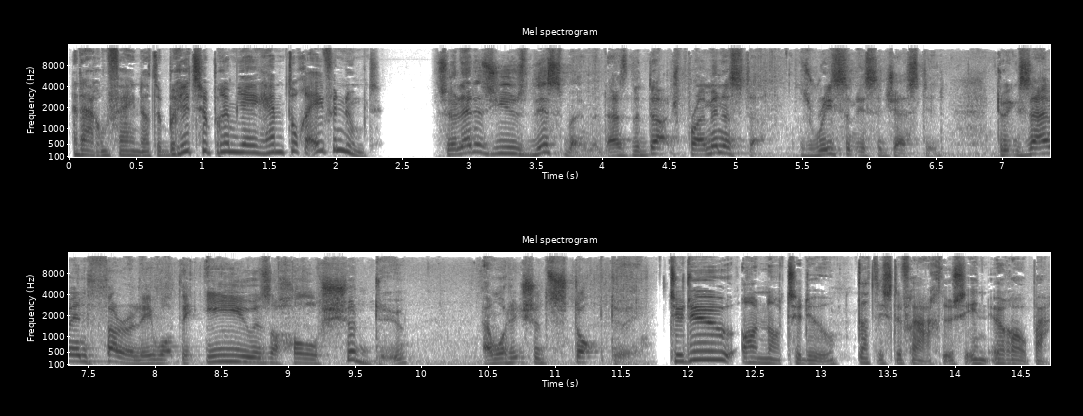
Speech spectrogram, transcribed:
En daarom fijn dat de Britse premier hem toch even noemt. So let us use this moment, as the Dutch Prime Minister has recently suggested, to examine thoroughly what the EU as a whole should do and what it should stop doing. To do or not to do, dat is de vraag dus in Europa.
